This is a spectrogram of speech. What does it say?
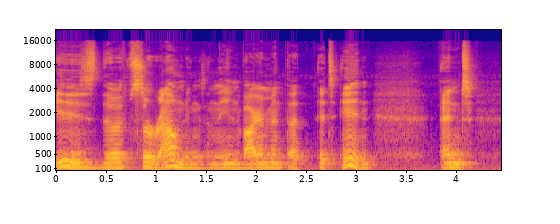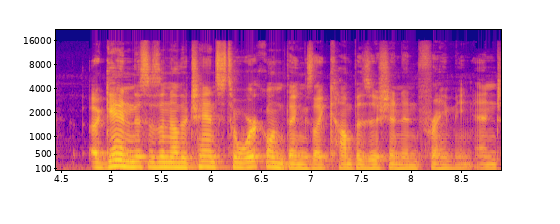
is the surroundings and the environment that it's in. And again, this is another chance to work on things like composition and framing. And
